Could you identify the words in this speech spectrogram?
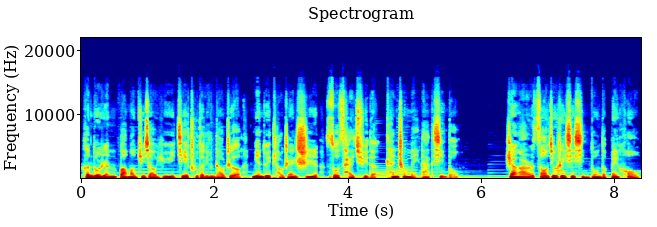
很多人往往聚焦于杰出的领导者面对挑战时所采取的堪称伟大的行动。然而，造就这些行动的背后，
